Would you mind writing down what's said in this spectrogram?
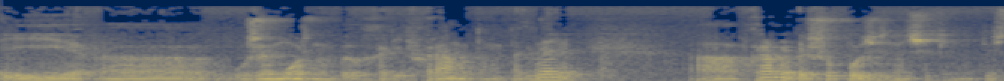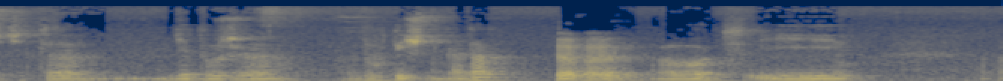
и э, уже можно было ходить в храмы там, и так далее. А в храм я пришел позже значительно, то есть это где-то уже в 2000-х годах, Мгм. вот, и э,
